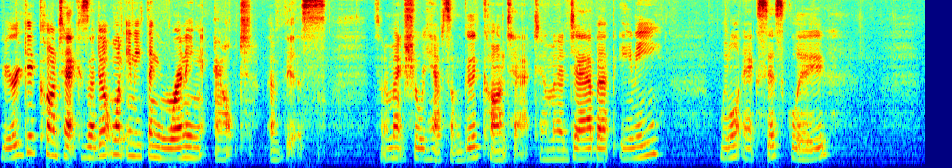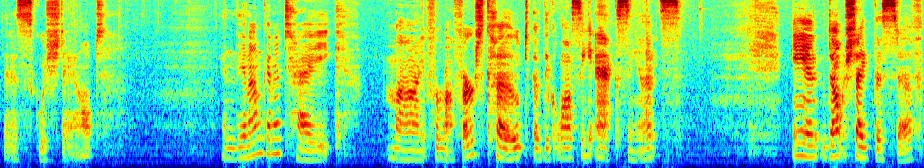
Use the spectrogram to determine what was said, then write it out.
Very good contact because I don't want anything running out of this. So to make sure we have some good contact. I'm going to dab up any little excess glue that is squished out. And then I'm going to take my, for my first coat of the Glossy Accents, and don't shake this stuff.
